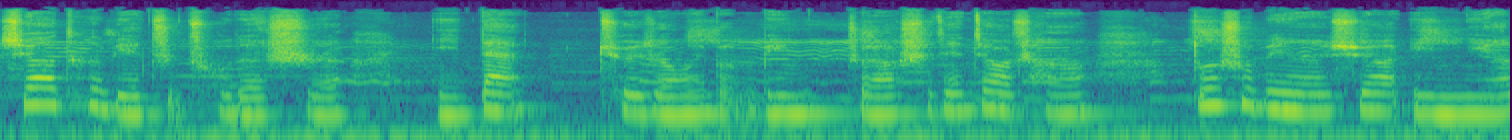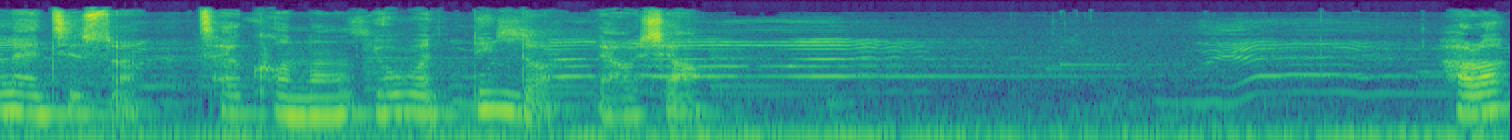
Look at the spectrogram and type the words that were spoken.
需要特别指出的是，一旦确诊为本病，治疗时间较长。多数病人需要以年来计算，才可能有稳定的疗效。好了，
